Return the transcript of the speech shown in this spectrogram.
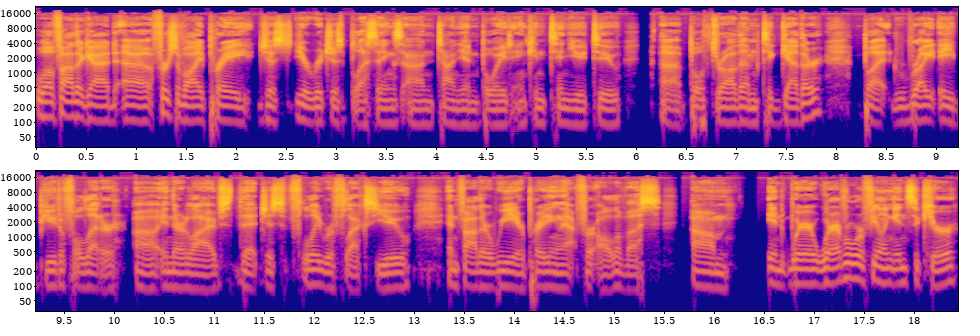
Well, Father God, uh, first of all, I pray just your richest blessings on Tanya and Boyd and continue to uh, both draw them together, but write a beautiful letter uh, in their lives that just fully reflects you. And Father, we are praying that for all of us. Um, in where wherever we're feeling insecure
